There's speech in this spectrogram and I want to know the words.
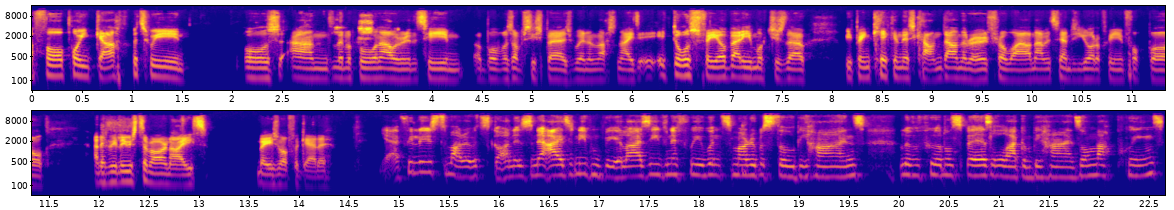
a four point gap between us and Liverpool now we're the team above us. Obviously, Spurs winning last night. It, it, does feel very much as though we've been kicking this can down the road for a while now in terms of European football. And if we lose tomorrow night, may as well forget it yeah, if we lose tomorrow, it's gone, isn't it? I didn't even realise, even if we win tomorrow, we're still behind. Liverpool and Spurs lagging behind on that point.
